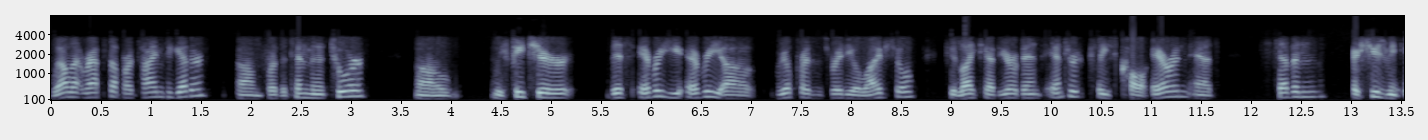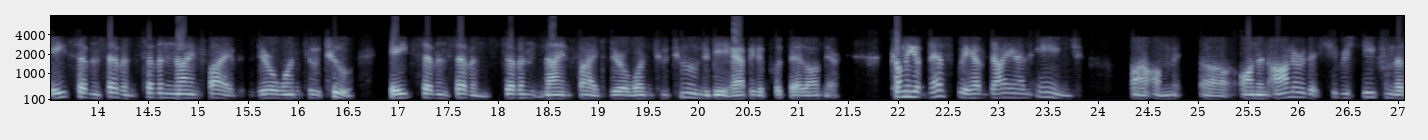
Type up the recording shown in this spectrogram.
well, that wraps up our time together um, for the 10 minute tour. Uh, we feature this every every uh, Real Presence Radio live show. If you'd like to have your event entered, please call Aaron at seven excuse me eight seven seven seven nine five zero one two two eight seven seven seven nine five zero one two two and to be happy to put that on there. Coming up next, we have Diane Ainge uh, um, uh, on an honor that she received from the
